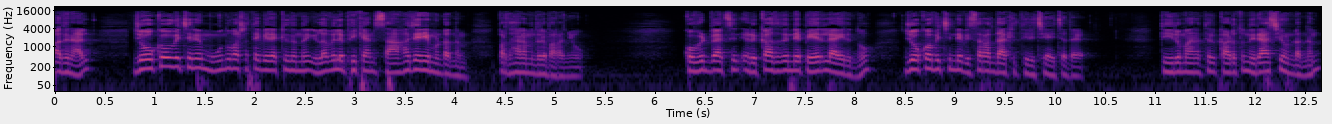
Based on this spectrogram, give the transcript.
അതിനാൽ ജോക്കോവിച്ചിന് മൂന്ന് വർഷത്തെ വിലക്കിൽ നിന്ന് ഇളവ് ലഭിക്കാൻ സാഹചര്യമുണ്ടെന്നും പ്രധാനമന്ത്രി പറഞ്ഞു. കോവിഡ് വാക്സിൻ എടുക്കാത്തതിന്റെ പേരിലായിരുന്നു ജോക്കോവിച്ചിന്റെ വിസ റദ്ദാക്കി തിരിച്ചയച്ചത്. തീരുമാനത്തിൽ കടുത്ത നിരാശയുണ്ടെന്നും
